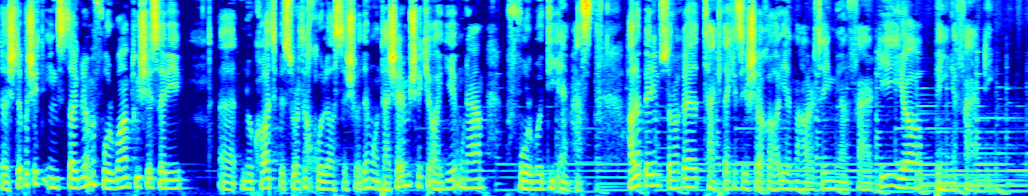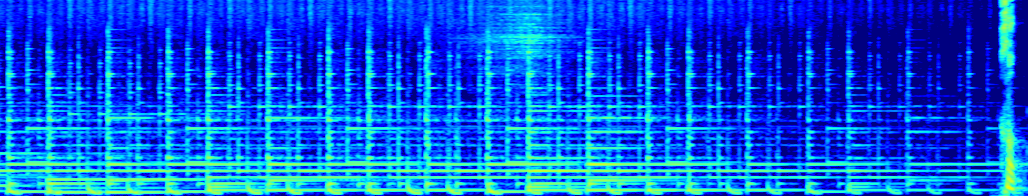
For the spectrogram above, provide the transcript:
داشته باشید. اینستاگرام فوربو هم توش یه سری نکات به صورت خلاصه شده منتشر میشه که آیدی اونم فوربو DM هست. حالا بریم سراغ تک تک زیر شاخه های مهارت های میان فردی یا بین فردی خب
